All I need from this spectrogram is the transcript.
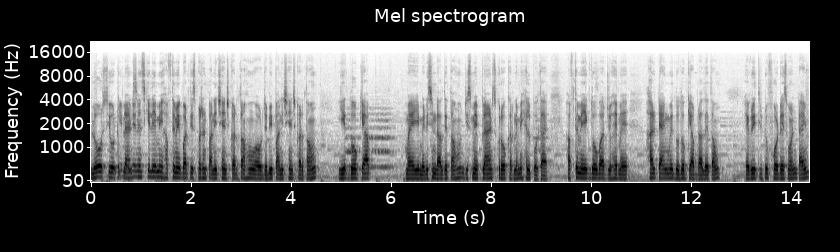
लो सी ओ टू मेंटेनेंस के लिए मैं हफ़्ते में एक बार तीस परसेंट पानी चेंज करता हूँ और जब भी पानी चेंज करता हूँ ये दो कैप मैं ये मेडिसिन डाल देता हूँ जिसमें प्लांट्स ग्रो करने में हेल्प होता है। हफ़्ते में एक दो बार जो है मैं हर टैंक में दो दो कैप डाल देता हूँ। Every three two four days one time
